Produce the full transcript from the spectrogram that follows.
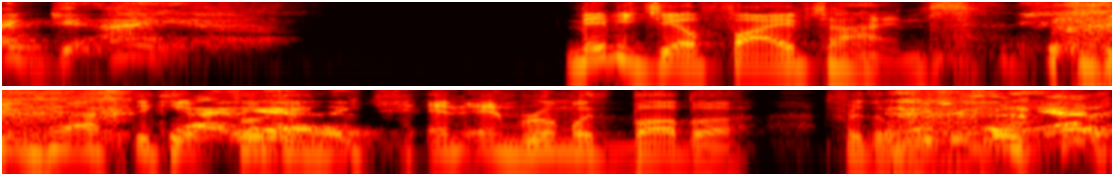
I I maybe jail five times you have to get Yeah, fucking yeah, like- in, in room with bubba for the It's just weekend like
